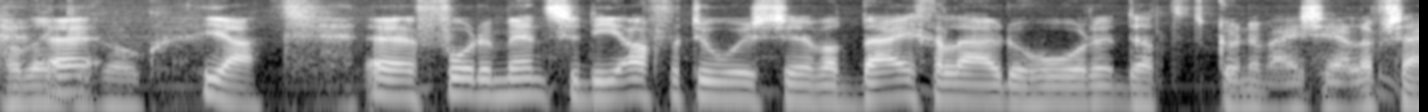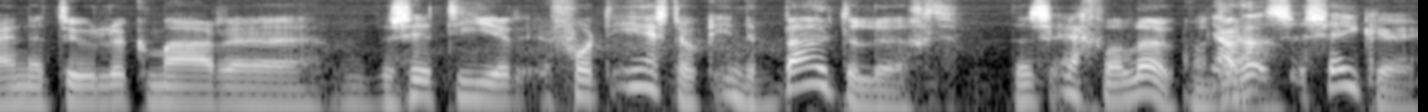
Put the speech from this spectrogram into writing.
Dat denk Eh, ik ook. Ja, eh, voor de mensen die af en toe eens eh, wat bijgeluiden horen, dat kunnen wij zelf zijn natuurlijk. Maar we zitten hier voor het eerst ook in de buitenlucht. Dat is echt wel leuk. Want Ja, ja, dat is zeker.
